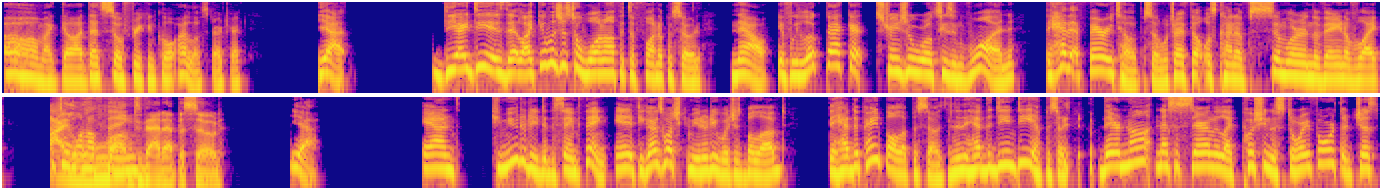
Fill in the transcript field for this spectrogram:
Oh my god, that's so freaking cool. I love Star Trek. Yeah. The idea is that like it was just a one-off, it's a fun episode. Now, if we look back at Strange New World season 1, they had that fairy tale episode which I felt was kind of similar in the vein of like it's I a one-off loved thing. that episode. Yeah. And Community did the same thing. And if you guys watch Community, which is beloved, they had the paintball episodes and then they had the D&D episodes. They're not necessarily like pushing the story forward. They're just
